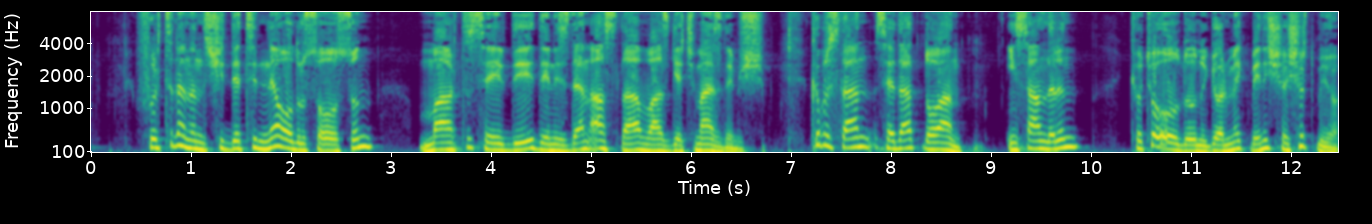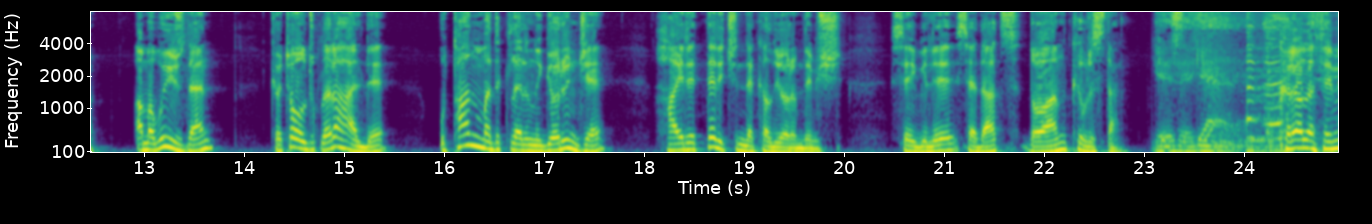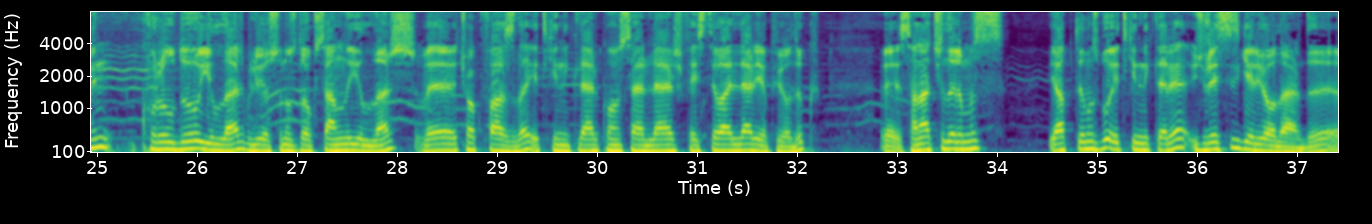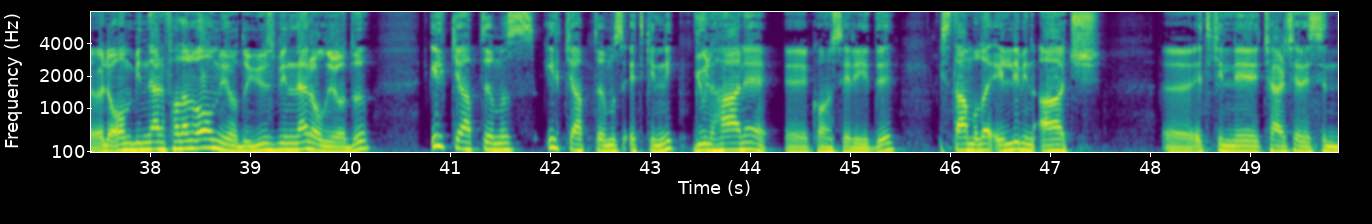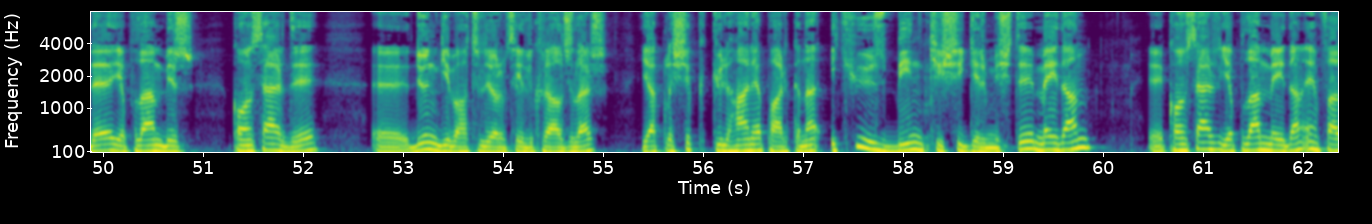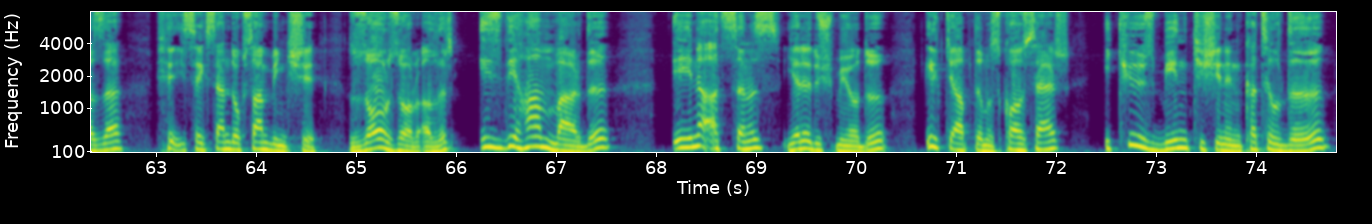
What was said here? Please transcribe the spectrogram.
Fırtınanın şiddeti ne olursa olsun Martı sevdiği denizden asla vazgeçmez demiş. Kıbrıs'tan Sedat Doğan insanların kötü olduğunu görmek beni şaşırtmıyor. Ama bu yüzden kötü oldukları halde utanmadıklarını görünce hayretler içinde kalıyorum demiş. Sevgili Sedat Doğan Kıbrıs'tan. Gezegen. Kral Efem'in kurulduğu yıllar biliyorsunuz 90'lı yıllar ve çok fazla etkinlikler, konserler, festivaller yapıyorduk. Ve sanatçılarımız yaptığımız bu etkinliklere ücretsiz geliyorlardı. Öyle on binler falan olmuyordu, yüz binler oluyordu. İlk yaptığımız ilk yaptığımız etkinlik Gülhane e, konseriydi. İstanbul'a 50 bin ağaç e, etkinliği çerçevesinde yapılan bir konserdi. E, dün gibi hatırlıyorum sevgili kralcılar yaklaşık Gülhane Parkı'na 200 bin kişi girmişti. Meydan e, konser yapılan meydan en fazla 80-90 bin kişi zor zor alır. İzdiham vardı. İğne atsanız yere düşmüyordu. İlk yaptığımız konser 200 bin kişinin katıldığı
